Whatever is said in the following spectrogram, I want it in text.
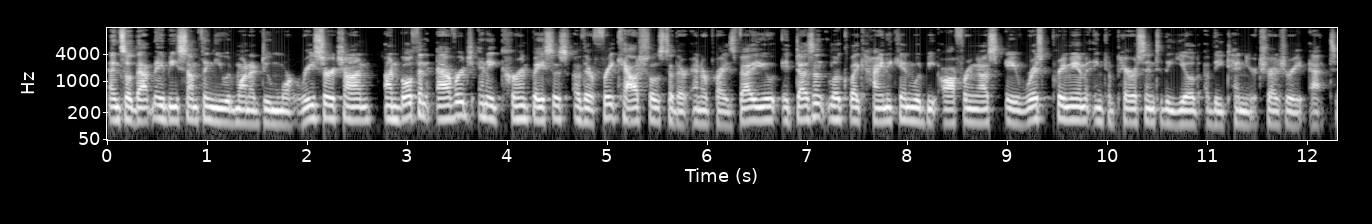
and so that may be something you would want to do more research on. On both an average and a current basis of their free cash flows to their enterprise value, it doesn't look like Heineken would be offering us a risk premium in comparison to the yield of the 10 year treasury at.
